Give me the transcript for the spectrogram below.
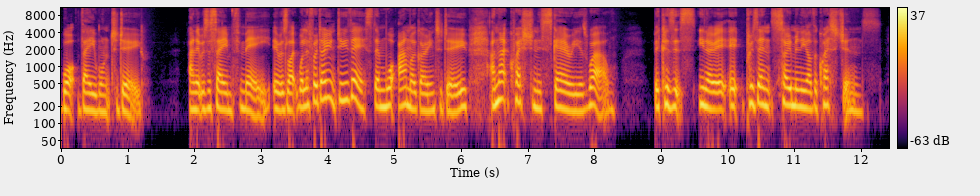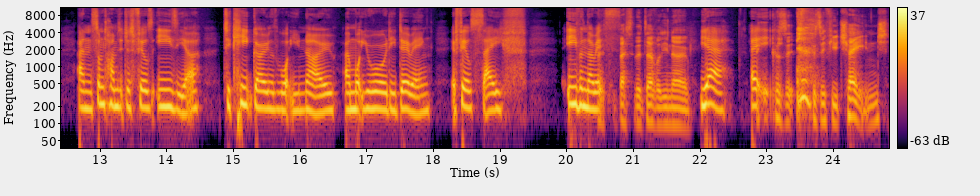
what they want to do. And it was the same for me. It was like, well, if I don't do this, then what am I going to do? And that question is scary as well, because it's, you know, it, it presents so many other questions. And sometimes it just feels easier to keep going with what you know and what you're already doing. It feels safe, even though it's, Better the devil you know. yeah. Uh, it- Because because if you change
